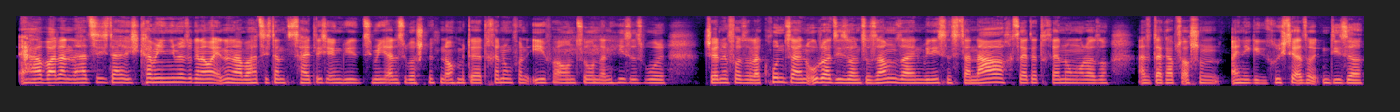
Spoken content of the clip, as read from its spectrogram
Er war dann, hat sich da, ich kann mich nicht mehr so genau erinnern, aber hat sich dann zeitlich irgendwie ziemlich alles überschnitten, auch mit der Trennung von Eva und so. Und dann hieß es wohl, Jennifer soll der Grund sein oder sie sollen zusammen sein, wenigstens danach, seit der Trennung oder so. Also da gab es auch schon einige Gerüchte. Also in dieser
